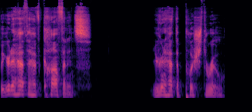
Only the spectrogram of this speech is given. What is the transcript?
but you're going to have to have confidence. You're going to have to push through.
